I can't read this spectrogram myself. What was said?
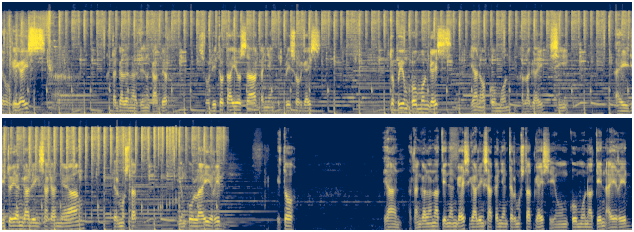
So okay guys, ah, tanggalan natin ang cover. So dito tayo sa kanyang compressor guys. Ito po yung common guys. Yan o, common nakalagay. C. Ay dito yan galing sa kanyang thermostat. Yung kulay red. Ito. Yan, natanggalan natin yan guys. Galing sa kanyang thermostat guys. Yung common natin ay red.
